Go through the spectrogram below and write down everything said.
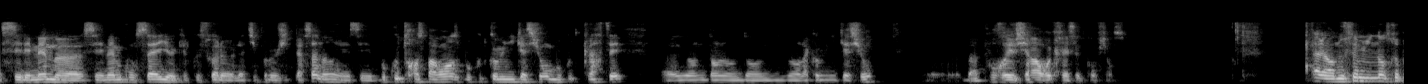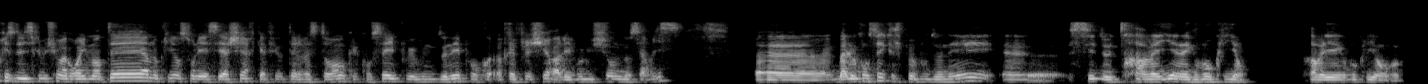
c'est les mêmes, euh, c'est les mêmes conseils, quelle que soit la typologie de personne. Hein, et c'est beaucoup de transparence, beaucoup de communication, beaucoup de clarté euh, dans, dans, dans, dans, la communication euh, bah, pour réussir à recréer cette confiance. Alors, nous sommes une entreprise de distribution agroalimentaire. Nos clients sont les CHR, café, hôtel, restaurant. Quels conseils pouvez-vous nous donner pour réfléchir à l'évolution de nos services? Euh, bah, Le conseil que je peux vous donner, euh, c'est de travailler avec vos clients travailler avec vos clients.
